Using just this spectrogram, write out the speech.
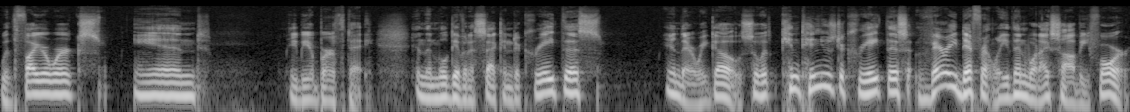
with fireworks and maybe a birthday. And then we'll give it a second to create this. And there we go. So it continues to create this very differently than what I saw before.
